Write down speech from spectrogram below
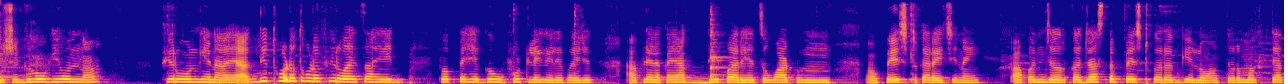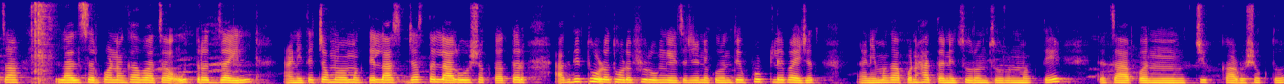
असे गहू घेऊन ना फिरवून घेणार आहे. अगदी थोडं थोडं फिरवायचं आहे. फक्त हे गहू फुटले गेले पाहिजेत. आपल्याला काही अगदी पार ह्याचं वाटून पेस्ट करायची नाही. आपण जर का जास्त पेस्ट करत गेलो तर मग त्याचा लालसरपणा गव्हाचा उतरत जाईल आणि त्याच्यामुळं मग ते लास जास्त लाल होऊ शकतात. तर अगदी थोडं थोडं फिरून घ्यायचं जेणेकरून ते फुटले पाहिजेत आणि मग आपण हाताने चोरून चोरून मग ते त्याचा आपण चिक काढू शकतो.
